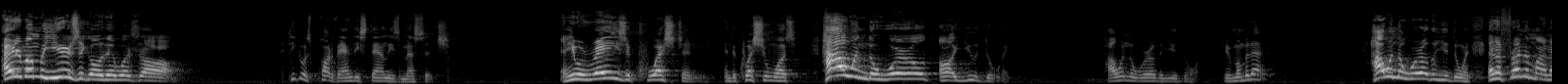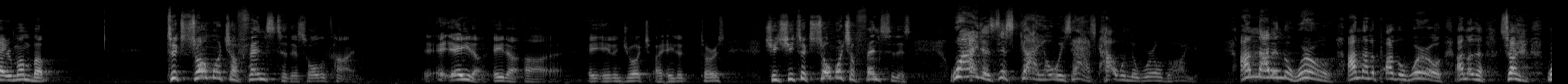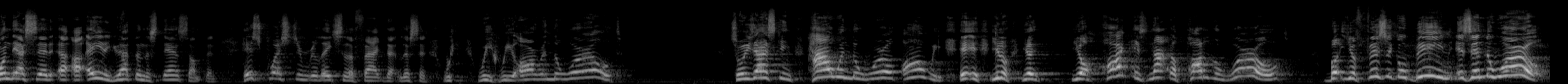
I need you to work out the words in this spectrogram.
I remember years ago there was uh, I think it was part of Andy Stanley's message. And he would raise a question, and the question was, How in the world are you doing? How in the world are you doing? Do you remember that? How in the world are you doing? And a friend of mine, I remember, took so much offense to this all the time. Ada, Ada, uh, Ada George, uh, Ada Torres, she, she took so much offense to this. Why does this guy always ask, How in the world are you? I'm not in the world. I'm not a part of the world. A, so one day I said, uh, Ada, you have to understand something. His question relates to the fact that, listen, we, we, we are in the world. So he's asking, how in the world are we? It, it, you know, your, your heart is not a part of the world, but your physical being is in the world.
